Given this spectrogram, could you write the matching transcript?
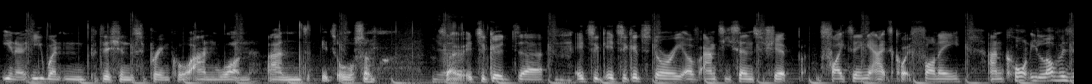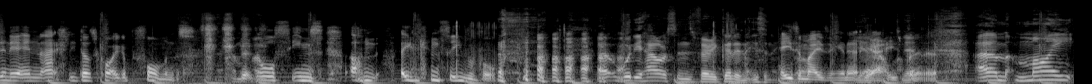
you know he went and petitioned the Supreme Court and won, and it's awesome. Yeah. So it's a good, uh, mm. it's a it's a good story of anti-censorship fighting. It's quite funny, and Courtney Love is in it and actually does quite a good performance. it all seems un- inconceivable. uh, Woody Harrelson's very good in it, isn't he? He's amazing in it. Yeah, yeah he's brilliant it. Um, my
